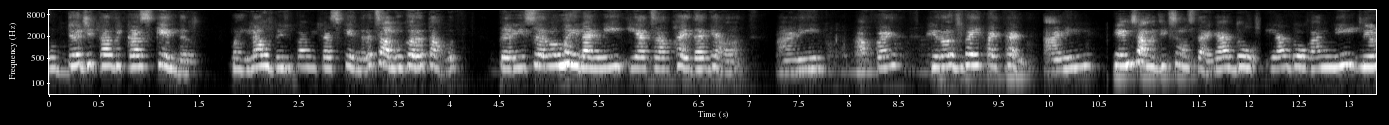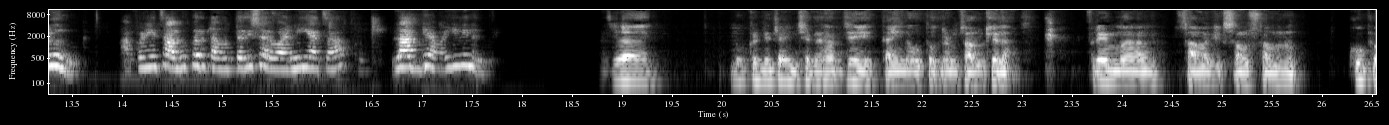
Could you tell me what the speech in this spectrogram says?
उद्योजिका विकास केंद्र महिला उद्योजिका विकास केंद्र चालू करत आहोत. तरी सर्व महिलांनी याचा फायदा घ्यावा. आणि आपण फिरोजबाई पठाण आणि फेम सामाजिक संस्था या दो या दोघांनी मिळून आपण हे चालू करत आहोत. तरी सर्वांनी याचा लाभ घ्यावा ही विनंती. माझ्या लोखंडेताईंच्या घरात जे ताईनं उपक्रम चालू केला प्रेम सामाजिक संस्था म्हणून खूप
